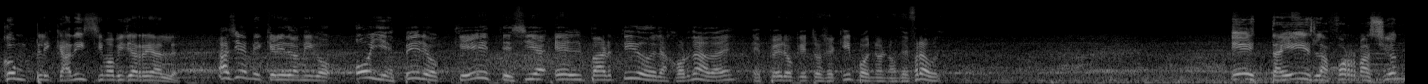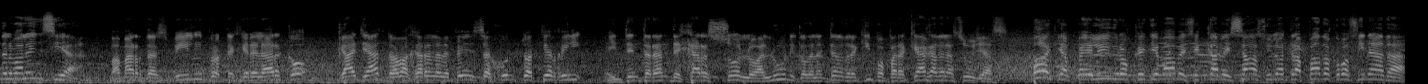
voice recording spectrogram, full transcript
complicadísimo Villarreal. Así es, mi querido amigo. Hoy espero que este sea el partido de la jornada. ¿eh? Espero que estos equipos no nos defrauden. Esta es la formación del Valencia. Va Mardasvili, proteger el arco. Gaya trabajará en la defensa junto a Thierry e intentarán dejar solo al único delantero del equipo para que haga de las suyas. Vaya peligro que llevaba ese cabezazo y lo ha atrapado como si nada.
